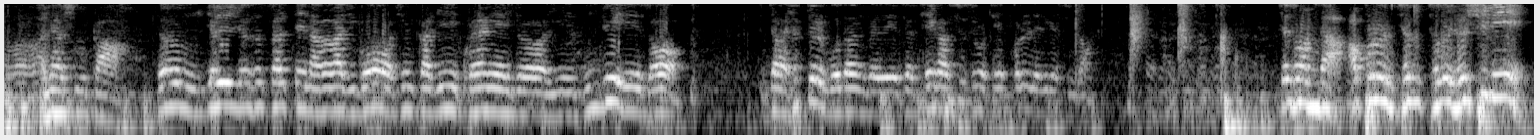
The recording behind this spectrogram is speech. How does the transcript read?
어, 안녕하십니까. 저는 16살 때 나가가지고 지금까지 고향의 저이 문주에 대해서 진짜 협조를 못한 것에 대해서 제가 스스로 제 벌을 내리겠습니다. 죄송합니다. 앞으로는 저, 저도 열심히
